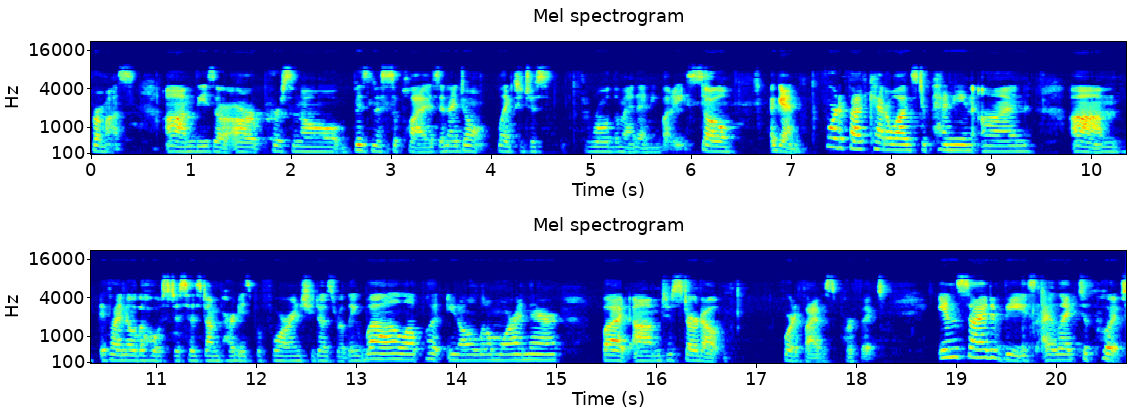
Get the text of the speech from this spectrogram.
from us. Um, these are our personal business supplies, and I don't like to just throw them at anybody. So again, four to five catalogs depending on um, if I know the hostess has done parties before and she does really well, I'll put, you know, a little more in there. But um, to start out, four to five is perfect. Inside of these, I like to put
